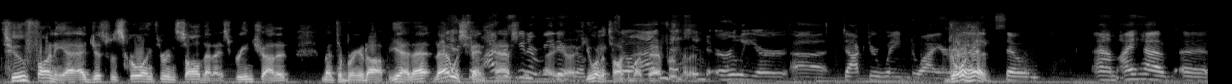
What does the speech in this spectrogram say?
too funny. I, I, just was scrolling through and saw that. I screenshotted, meant to bring it up. Yeah, that that yeah, was so fantastic. I, uh, if you want to talk so about that for a minute. Earlier uh, Dr. Wayne Dyer. Go right? ahead. So. Um, I have uh,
